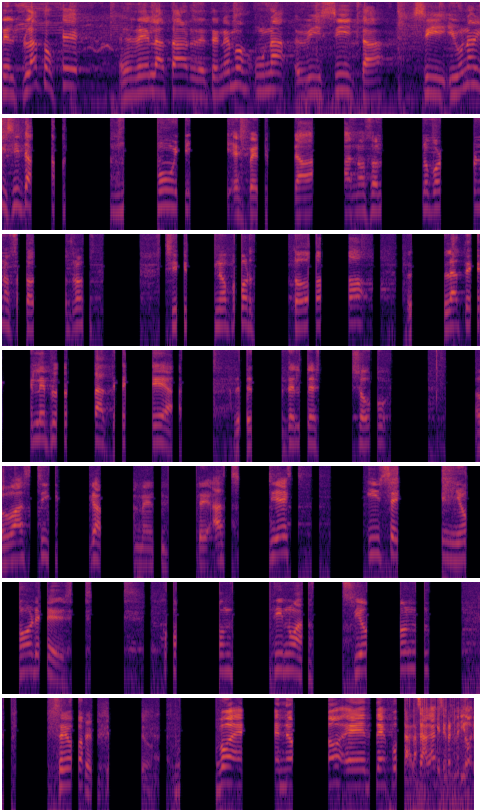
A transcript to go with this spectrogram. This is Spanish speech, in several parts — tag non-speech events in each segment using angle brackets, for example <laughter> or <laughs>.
el plato de la tarde. Tenemos una visita, sí, y una visita muy esperada, no solo por nosotros, sino por toda la teleplatea del teleshow, básicamente. Así es, y señores, continuación, Seba bueno,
